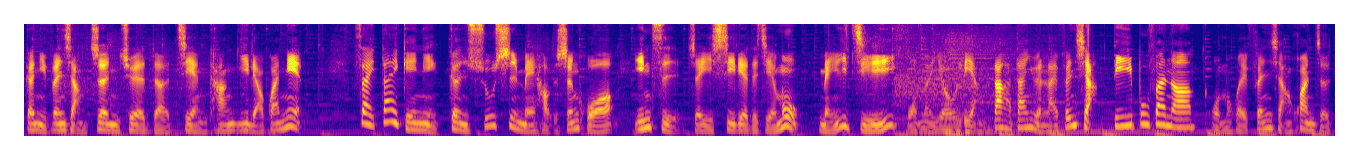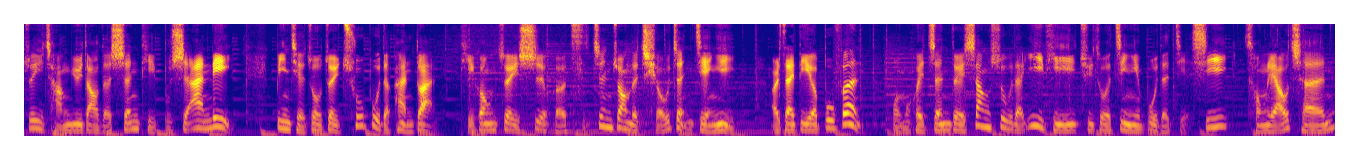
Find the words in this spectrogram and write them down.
跟你分享正确的健康医疗观念，再带给你更舒适美好的生活。因此，这一系列的节目，每一集我们有两大单元来分享。第一部分呢，我们会分享患者最常遇到的身体不适案例。并且做最初步的判断，提供最适合此症状的求诊建议。而在第二部分，我们会针对上述的议题去做进一步的解析，从疗程、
